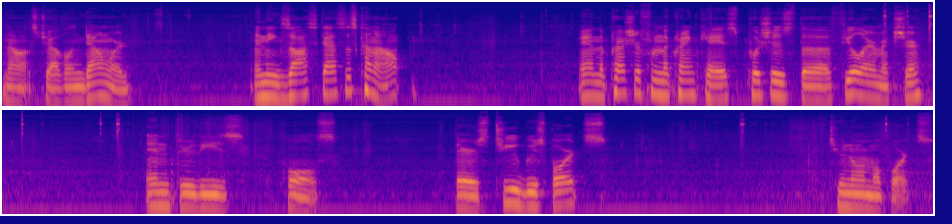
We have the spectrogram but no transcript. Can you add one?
Now it's traveling downward. And the exhaust gases come out. And the pressure from the crankcase pushes the fuel air mixture in through these holes. There's two boost ports, two normal ports.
